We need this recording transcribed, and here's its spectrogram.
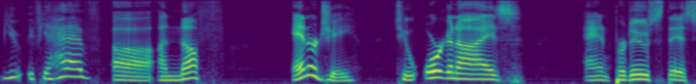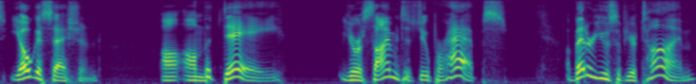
you if you have uh, enough energy to organize and produce this yoga session uh, on the day your assignment is due, perhaps a better use of your time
